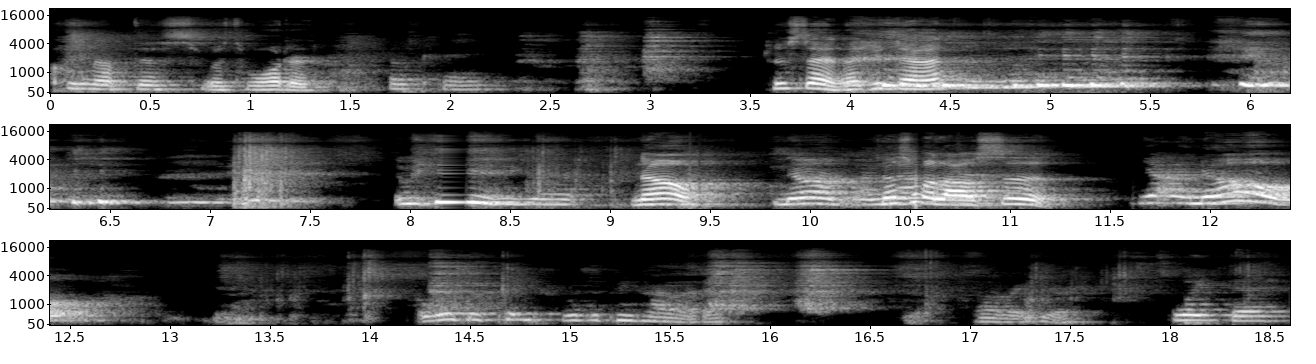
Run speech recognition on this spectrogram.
Clean up this with water. Okay. Trystan, are you done? No, No, I'm, I'm that's not. for 老师. Yeah, I know. Where's the pink? Where's the pink highlighter? Oh, right here. It's right there.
